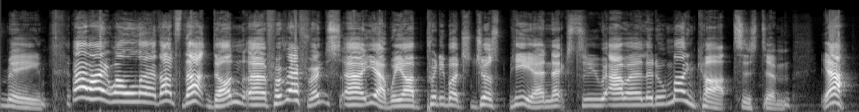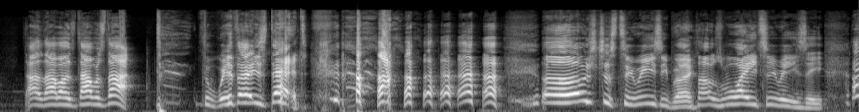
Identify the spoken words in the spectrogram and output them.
Me. All right, well, uh, that's that done. Uh, for reference, uh, yeah, we are pretty much just here next to our little minecart system. Yeah, that, that was that. Was that. The Wither is dead. oh, that was just too easy, bro. That was way too easy. All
